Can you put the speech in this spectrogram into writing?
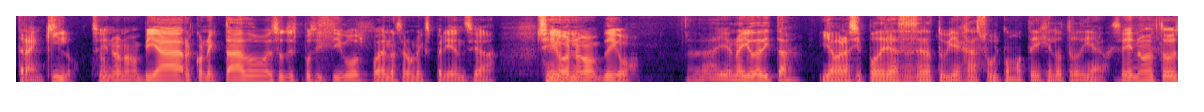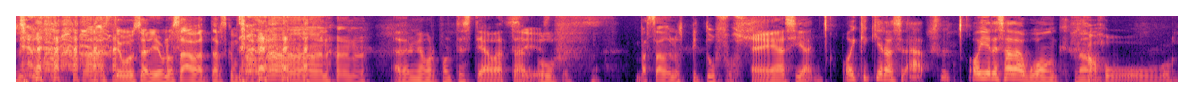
tranquilo. Sí, no, no. VR conectado, esos dispositivos pueden hacer una experiencia. Sí. Digo, no, digo. Hay una ayudadita. Y ahora sí podrías hacer a tu vieja azul, como te dije el otro día. güey. Sí, no, tú. ah, te usaría unos avatars, compadre. No, no, no. A ver, mi amor, ponte este avatar. Sí, Uf. este es basado en los pitufos. Eh, así, ah, hoy qué quiero hacer. Ah, pues, hoy eres Ada Wong, ¿no? Oh.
